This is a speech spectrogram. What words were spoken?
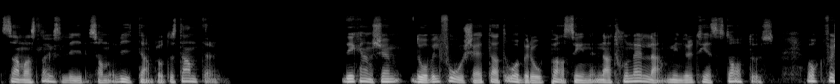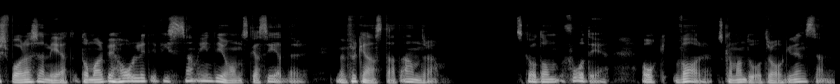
samma slags liv som vita protestanter. De kanske då vill fortsätta att åberopa sin nationella minoritetsstatus och försvara sig med att de har behållit vissa indianska seder men förkastat andra. Ska de få det? Och var ska man då dra gränsen?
